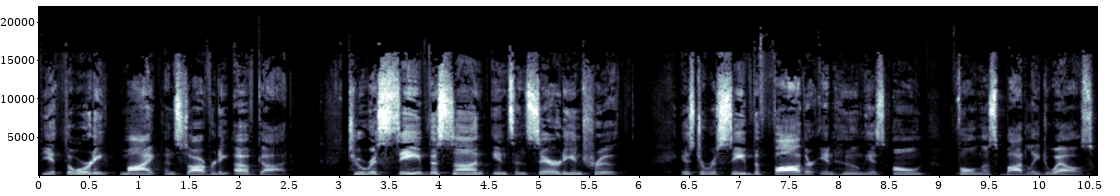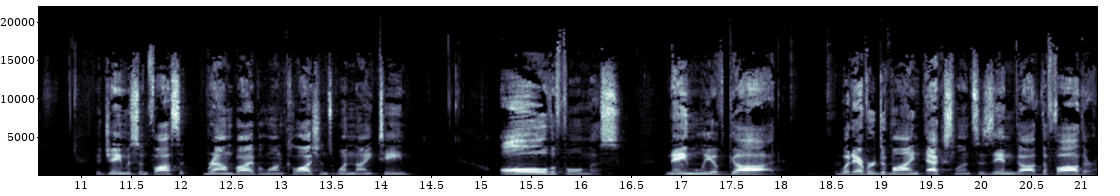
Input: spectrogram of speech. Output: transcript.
the authority, might, and sovereignty of God. To receive the Son in sincerity and truth is to receive the Father in whom his own fullness bodily dwells. The Jamieson Fausset Brown Bible on Colossians 1:19 all the fullness namely of God whatever divine excellence is in God the Father.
